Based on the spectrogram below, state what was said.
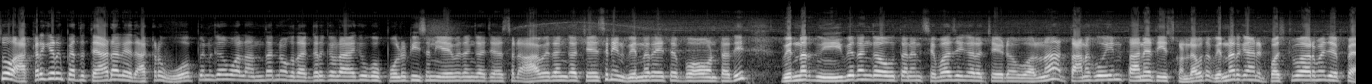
సో అక్కడికి పెద్ద తేడా లేదు. అక్కడ ఓపెన్గా వాళ్ళందరినీ ఒక దగ్గరికి లాగి ఒక పొలిటీషియన్ ఏ విధంగా చేస్తాడో ఆ విధంగా చేసి నేను విన్నర్ అయితే బాగుంటుంది. విన్నర్ ఈ విధంగా అవుతానని శివాజీ గారు చేయడం వలన తన గోయిని తానే తీసుకోండి. లేకపోతే విన్నర్ కానీ ఫస్ట్ వారమే చెప్పా.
